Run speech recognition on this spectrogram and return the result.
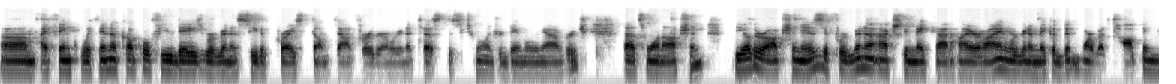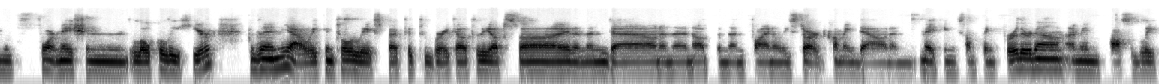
um, I think within a couple few days, we're going to see the price dump down further and we're going to test this 200 day moving average. That's one option. The other option is if we're going to actually make that higher high and we're going to make a bit more of a topping formation locally here, then yeah, we can totally expect it to break out to the upside and then down and then up and then finally start coming down and making something further down. I mean, possibly.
